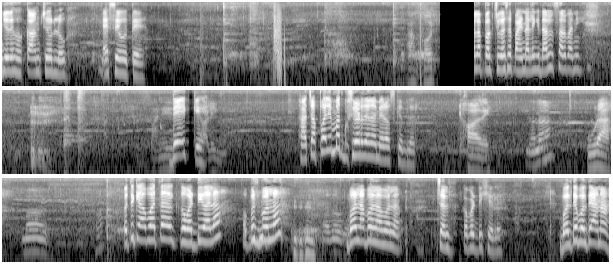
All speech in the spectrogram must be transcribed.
ये देखो कामचोर लोग ऐसे होते हैं। वाला पक चुका है पानी डालेंगे। डालो सारा पानी। देख के। हाँ चप्पल मत घुसेड़ देना मेरा उसके अंदर। पूरा। बस। पता क्या बात है कबड्डी वाला? वापस बोलना? बोलना बोलना बोलना। चल कबड्डी खेले। बोलते बोलते आना।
